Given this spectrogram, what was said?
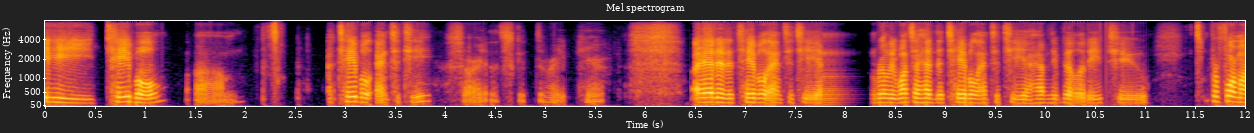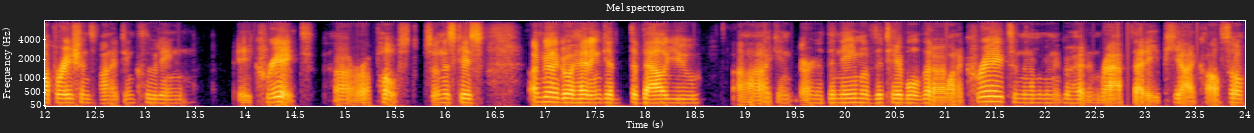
a table, um, a table entity. Sorry, let's get the right here. I added a table entity and really once I had the table entity, I have the ability to perform operations on it, including a create uh, or a post. So in this case, I'm going to go ahead and get the value uh, I can, or the name of the table that I want to create, and then I'm going to go ahead and wrap that API call. So,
